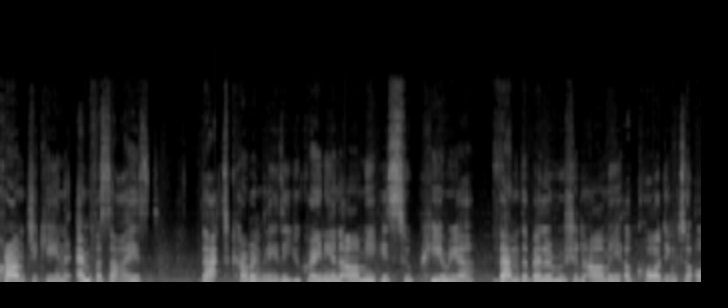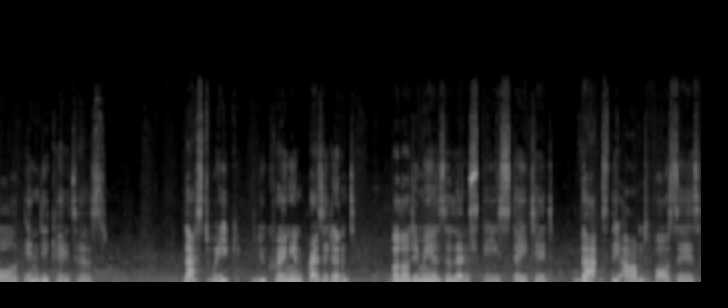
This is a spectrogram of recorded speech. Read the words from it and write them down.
Khramchikhin emphasized that currently the Ukrainian army is superior than the Belarusian army according to all indicators. Last week, Ukrainian President Volodymyr Zelensky stated that the armed forces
